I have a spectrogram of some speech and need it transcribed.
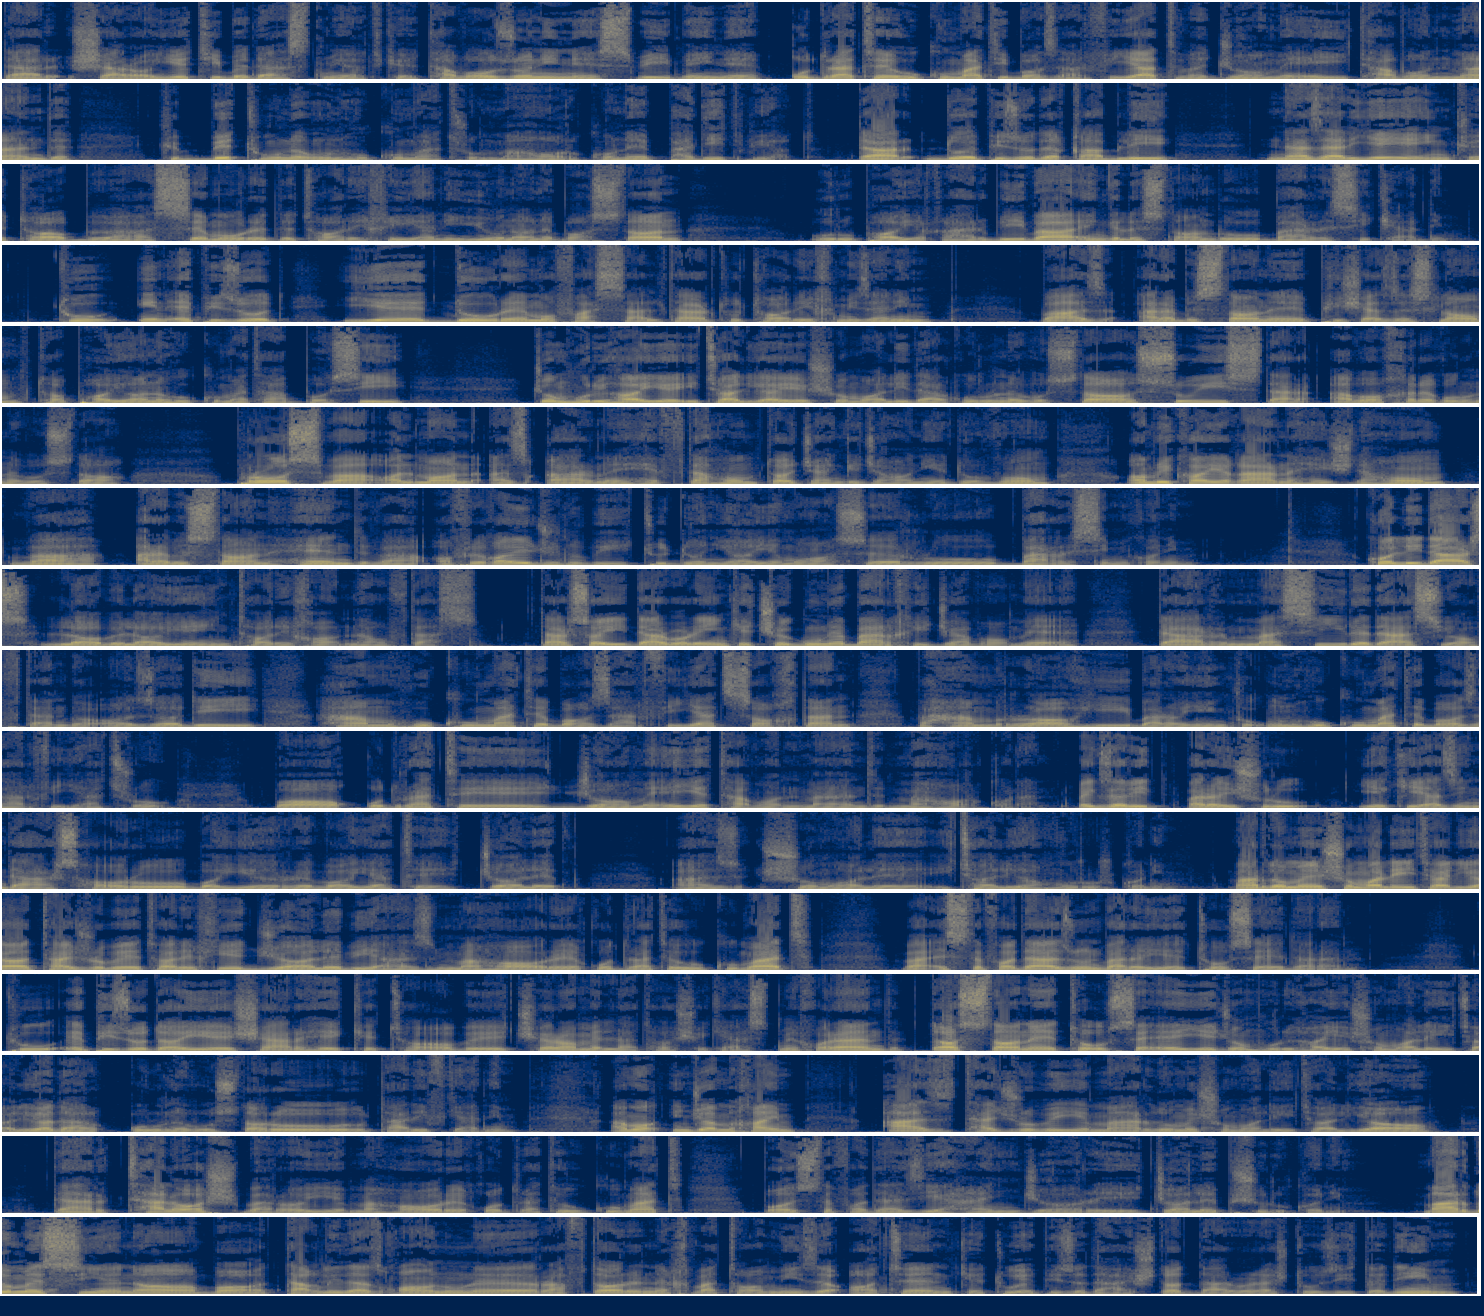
در شرایطی به دست میاد که توازنی نسبی بین قدرت حکومتی با ظرفیت و جامعه توانمند که بتونه اون حکومت رو مهار کنه پدید بیاد در دو اپیزود قبلی نظریه این کتاب و سه مورد تاریخی یعنی یونان باستان، اروپای غربی و انگلستان رو بررسی کردیم. تو این اپیزود یه دور مفصلتر تو تاریخ می‌زنیم و از عربستان پیش از اسلام تا پایان حکومت عباسی جمهوری های ایتالیای شمالی در قرون وسطا سوئیس در اواخر قرون وسطا پروس و آلمان از قرن هفدهم تا جنگ جهانی دوم آمریکای قرن هجدهم و عربستان هند و آفریقای جنوبی تو دنیای معاصر رو بررسی می‌کنیم. کلی درس لابلای این تاریخ ها نهفته است. درسایی درباره اینکه چگونه برخی جوامع در مسیر دست یافتن به آزادی هم حکومت با ظرفیت ساختن و هم راهی برای اینکه اون حکومت با ظرفیت رو با قدرت جامعه توانمند مهار کنند. بگذارید برای شروع یکی از این درس ها رو با یه روایت جالب از شمال ایتالیا مرور کنیم. مردم شمال ایتالیا تجربه تاریخی جالبی از مهار قدرت حکومت و استفاده از اون برای توسعه دارند. تو اپیزودای شرح کتاب چرا ملت ها شکست می‌خورند داستان توسعه جمهوری های شمال ایتالیا در قرون وسطا رو تعریف کردیم اما اینجا می‌خوایم از تجربه مردم شمال ایتالیا در تلاش برای مهار قدرت حکومت با استفاده از یه هنجار جالب شروع کنیم. مردم سینا با تقلید از قانون رفتار نخوتآمیز آتن که تو اپیزود 80 دربارش توضیح دادیم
